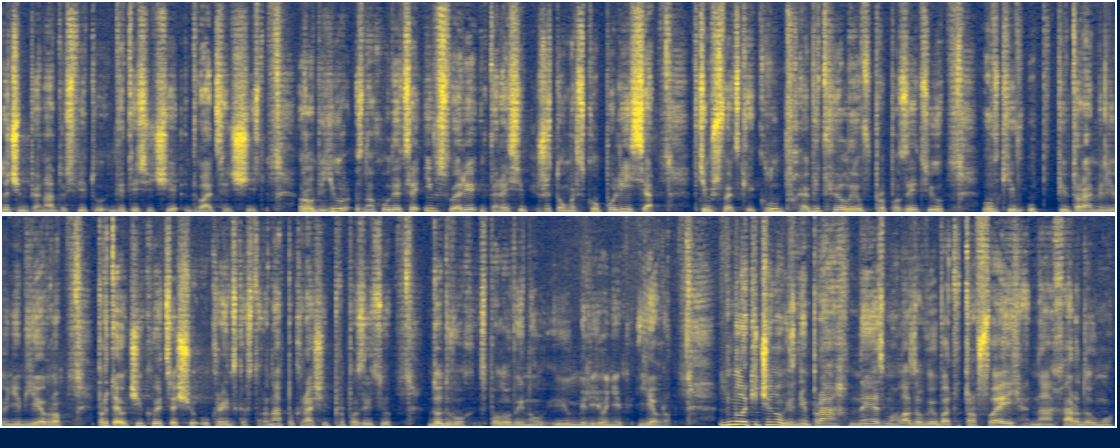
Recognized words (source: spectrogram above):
до чемпіонату світу 2026. Робі Юр знаходиться і в сфері інтересів Житомирського Полісся. Втім, шведський клуб відхилив пропозицію вовків у півтора мільйонів євро. Проте очікується, що українська сторона покращить пропозицію до 2,5 мільйонів євро. Людмила Кічинок з Дніпра не змогла завоювати трофей на хардовому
